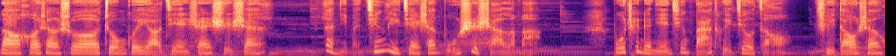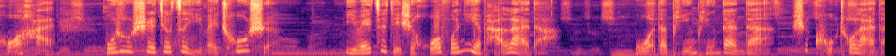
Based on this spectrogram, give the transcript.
老和尚说：“终归要见山是山，但你们经历见山不是山了吗？不趁着年轻拔腿就走，去刀山火海，不入世就自以为出世，以为自己是活佛涅槃来的。我的平平淡淡是苦出来的，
